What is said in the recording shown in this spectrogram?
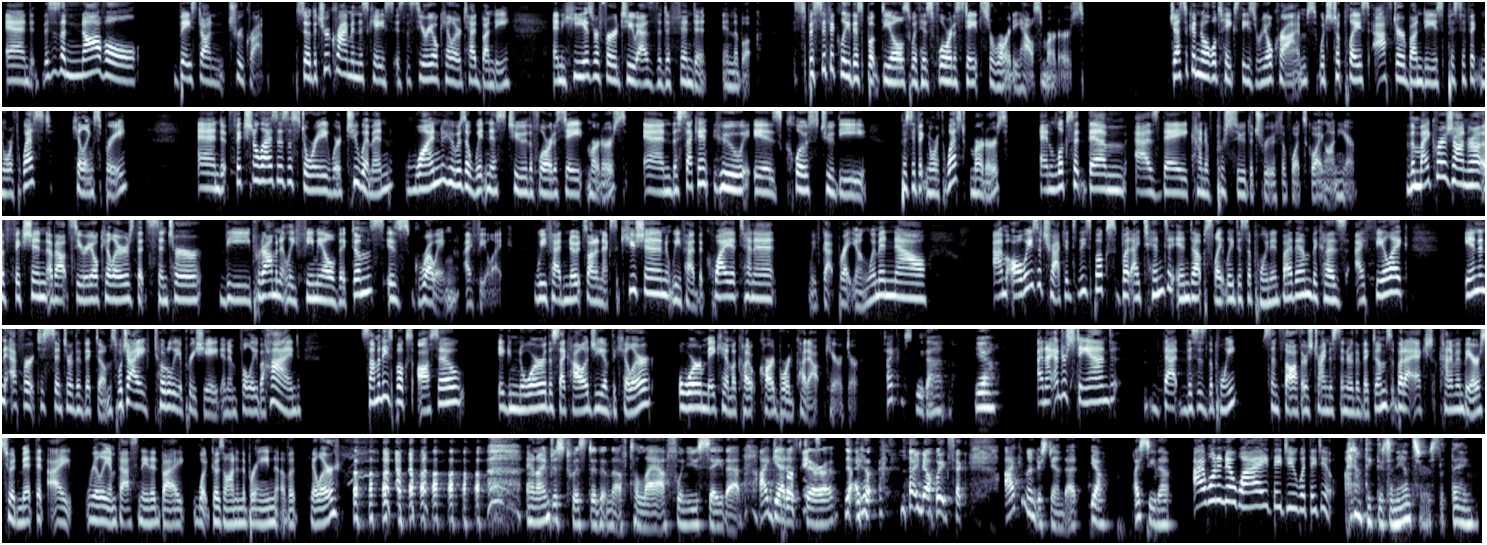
And this is a novel based on true crime. So the true crime in this case is the serial killer Ted Bundy, and he is referred to as the defendant in the book. Specifically, this book deals with his Florida State sorority house murders. Jessica Knoll takes these real crimes, which took place after Bundy's Pacific Northwest killing spree, and fictionalizes a story where two women, one who is a witness to the Florida State murders, and the second who is close to the Pacific Northwest murders, and looks at them as they kind of pursue the truth of what's going on here. The micro genre of fiction about serial killers that center the predominantly female victims is growing, I feel like. We've had notes on an execution, we've had the quiet tenant, we've got bright young women now. I'm always attracted to these books, but I tend to end up slightly disappointed by them because I feel like in an effort to center the victims, which I totally appreciate and am fully behind, some of these books also ignore the psychology of the killer or make him a cardboard cutout character. I can see that. Yeah. And I understand that this is the point since the author is trying to center the victims, but I actually kind of embarrassed to admit that I really am fascinated by what goes on in the brain of a killer. and I'm just twisted enough to laugh when you say that. I get Perfect. it, Sarah. I, I know exactly. I can understand that. Yeah, I see that. I want to know why they do what they do. I don't think there's an answer, is the thing.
